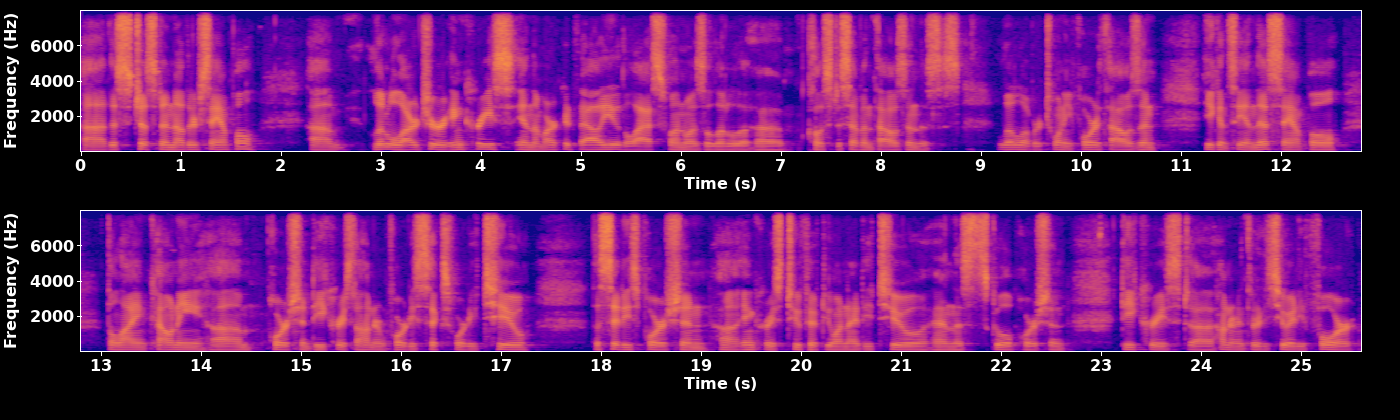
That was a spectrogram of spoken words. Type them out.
Uh, This is just another sample. Um, Little larger increase in the market value. The last one was a little uh, close to 7,000. This is a little over 24,000. You can see in this sample, the Lyon County um, portion decreased 146.42. The city's portion uh, increased 251.92, and the school portion decreased uh, 132.84.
